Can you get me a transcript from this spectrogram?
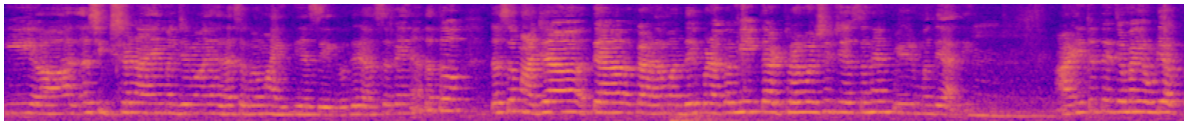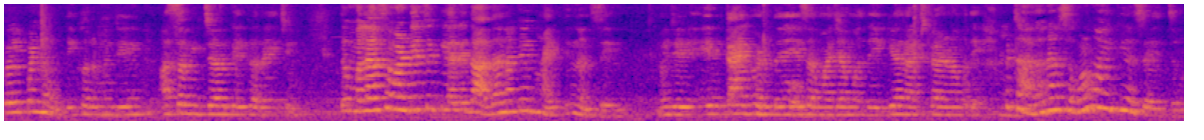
की शिक्षण आहे म्हणजे मग ह्याला सगळं माहिती असेल वगैरे असं काही ना तर तो तसं माझ्या त्या काळामध्ये पण आता मी एक तर अठरा वर्षाची असताना या फील्डमध्ये आले आणि तर त्याच्यामुळे एवढी अक्कल पण नव्हती खरं म्हणजे असा विचार काही करायचे. तर मला असं वाटायचं की अरे दादांना काही माहिती नसेल. म्हणजे हे काय घडतंय समाजामध्ये किंवा राजकारणामध्ये. पण दादांना सगळं माहिती असायचं.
